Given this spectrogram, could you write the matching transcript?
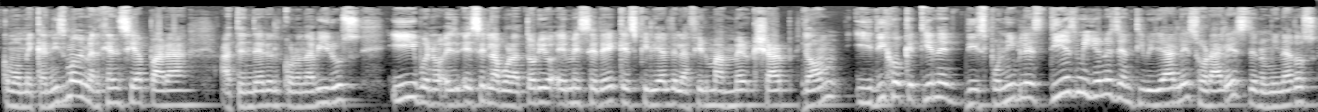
como mecanismo de emergencia para atender el coronavirus y bueno es, el laboratorio MCD que es filial de la firma Merck Sharp Dome y dijo que tiene disponibles 10 millones de antivirales orales denominados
